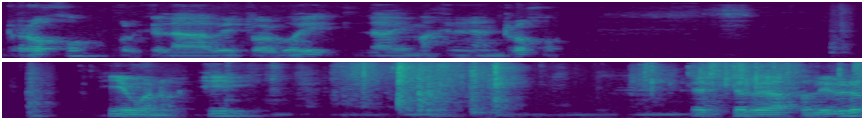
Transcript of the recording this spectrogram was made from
rojo, porque la Virtual Boy, la imagen era en rojo. Y bueno, y este pedazo libro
